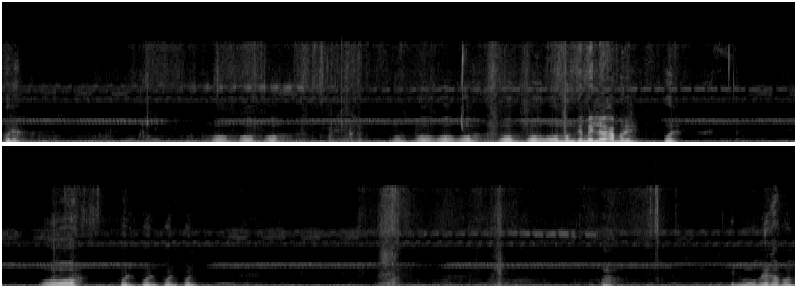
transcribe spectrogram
พูดนะโอ้โห โอ้โหโอ้โอ้โอ้โอ้โอ้มึงจะเบ็ดแล้วครับคุณคุณโอ้คุณคุณคุณคุณเป็นหมูเลยครับผม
